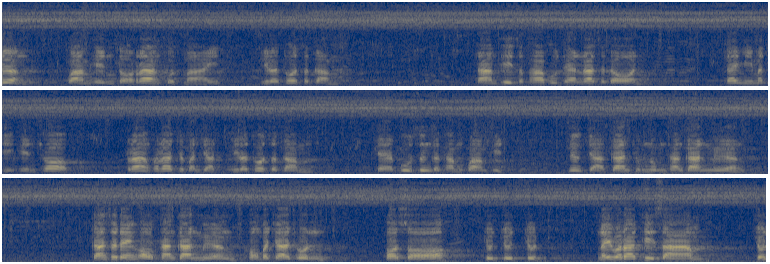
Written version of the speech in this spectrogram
เรื่องความเห็นต่อร่างกฎหมาย นิรโทษกรรม ตามที่สภาผู้แทนราษฎร ได้มีมติเห็นชอบ ร่างพระราชบัญญัตินิรโทษกรรม แก่ผู้ซึ่งกระทำความผิด เนื่องจากการชุมนุมทางการเมือง การแสดงออกทางการเมืองของประชาชน พศจุดจุดจุดในวาระที่สามจน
